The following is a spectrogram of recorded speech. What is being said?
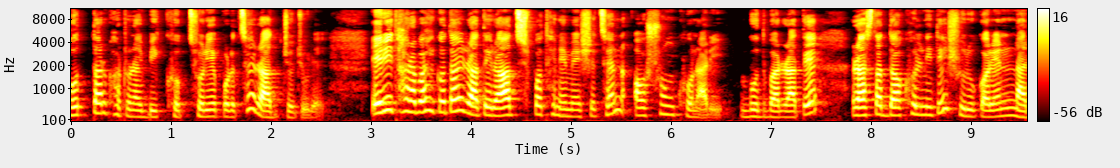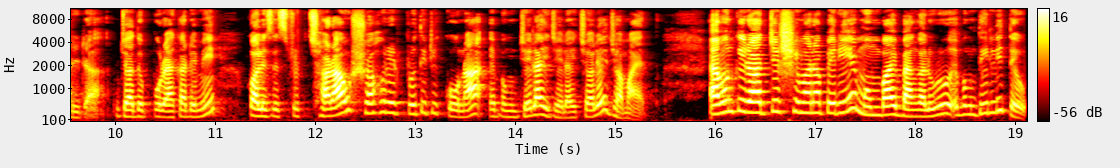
হত্যার ঘটনায় বিক্ষোভ ছড়িয়ে পড়েছে রাজ্য জুড়ে। এরই ধারাবাহিকতায় রাতে রাজপথে নেমে এসেছেন অসংখ্য নারী। বুধবার রাতে রাস্তার দখল নিতে শুরু করেন নারীরা। যাদবপুর একাডেমি কলেজ স্ট্রিট ছাড়াও শহরের প্রতিটি কোণা এবং জেলায় জেলায় চলে জমায়েত। এমনকি রাজ্যের সীমানা পেরিয়ে মুম্বাই, বেঙ্গালুরু এবং দিল্লিতেও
